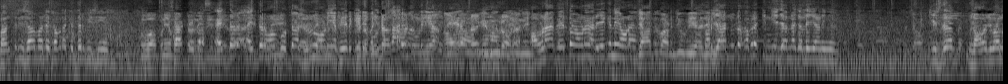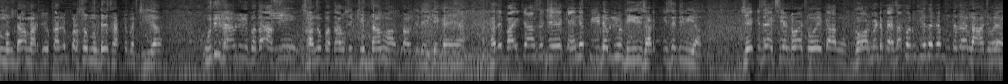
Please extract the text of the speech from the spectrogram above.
ਮੰਤਰੀ ਸਾਹਿਬ ਨੇ ਖਬਰ ਕਿੱਧਰ ਬਿਜ਼ੀ ਹੈ ਉਹ ਆਪਣੀਆਂ ਵੋਟਾਂ ਲਈ ਇੱਧਰ ਇੱਧਰ ਹੁਣ ਵੋਟਾਂ ਸ਼ੁਰੂ ਹੋਣੀਆਂ ਫੇਰ ਗੇੜੇ ਵੱਜਣੇ ਸਾਰੇ ਮੰਤਰੀਆਂ ਦੇ ਫੇਰ ਆਉਣਾ ਜ਼ਰੂਰ ਆਉਣਾ। ਫਿਰ ਤਾਂ ਆਉਣਾ ਹਰੇਕ ਨੇ ਆਉਣਾ ਯਾਦ ਬਣ ਜੂਗੀ ਪਰ ਜਾਨ ਨੂੰ ਤਾਂ ਖਬਰ ਕਿੰਨੀਆਂ ਜਾਨਾਂ ਚਲੇ ਜਾਣੀਆਂ। ਕਿਸੇ ਦਾ ਨੌਜਵਾਨ ਮੁੰਡਾ ਮਰ ਜਾਊ ਕੱਲ ਪਰਸੋਂ ਮੁੰਡੇ ਦੇ ਸੱਟ ਵੱਜੀ ਆ। ਉਹਦੀ ਫੈਮਿਲੀ ਨੂੰ ਪਤਾ, ਅਸੀਂ, ਸਾਨੂੰ ਪਤਾ, ਅਸੀਂ ਕਿੱਦਾਂ ਨੂੰ ਹਸਪਤਾਲ 'ਚ ਲੈ ਕੇ ਗਏ ਆ। ਹਲੇ ਬਾਈ ਚਾਂਸ ਜੇ ਕਹਿੰਦੇ ਪੀਡਬਲਯੂਡੀ ਦੀ ਸੜਕ ਕਿਸੇ ਦੀ ਵੀ ਆ, ਜੇ ਕਿਸੇ ਐਕਸੀਡੈਂਟ ਹੋਇਆ, ਟੋਏ ਕਾਰਨ ਗਵਰਨਮੈਂਟ ਪੈਸਾ ਭਰੂਗੀ ਇਹਦਾ ਜੇ ਮੁੰਡੇ ਦਾ ਇਲਾਜ ਹੋਇਆ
